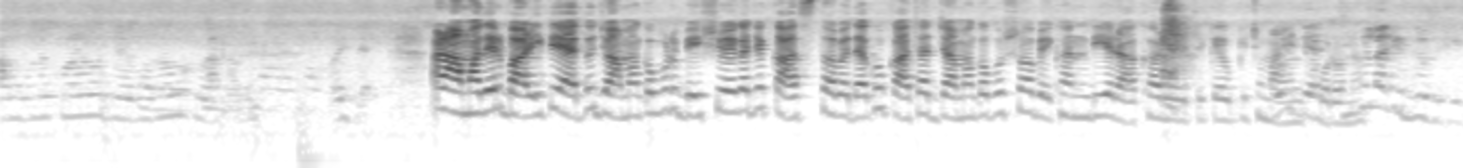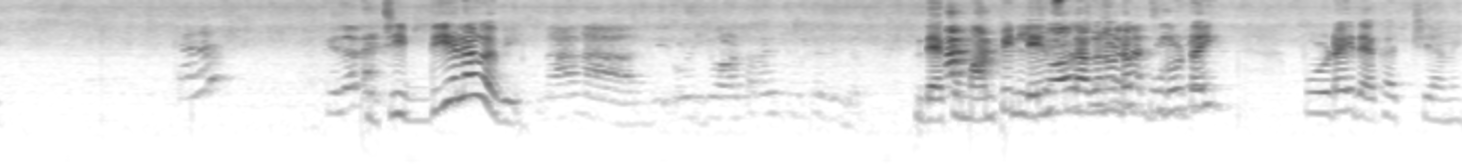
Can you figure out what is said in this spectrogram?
আঙুলে করে যেগুলো লাগাবে ওই যে আর আমাদের বাড়িতে এত জামা কাপড় বেশি হয়ে গেছে কাচতে হবে। দেখো কাঁচার জামা কাপড় সব এখান দিয়ে রাখা রয়েছে কেউ কিছু মাইন্ড করো না। জিপ দিয়ে লাগাবি? দেখো মাম্পির লেন্স লাগানোটা। পুরোটাই পুরোটাই দেখাচ্ছি আমি।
